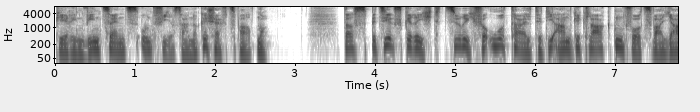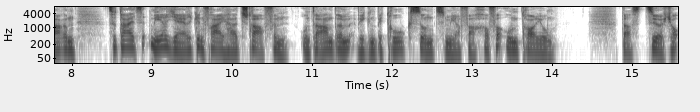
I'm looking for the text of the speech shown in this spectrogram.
Pierin Vinzenz und vier seiner Geschäftspartner. Das Bezirksgericht Zürich verurteilte die Angeklagten vor zwei Jahren zu teils mehrjährigen Freiheitsstrafen, unter anderem wegen Betrugs und mehrfacher Veruntreuung. Das Zürcher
